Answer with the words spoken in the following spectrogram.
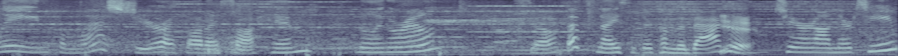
Lane, from last year. I thought I saw him milling around. So that's nice that they're coming back Yeah. and cheering on their team.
